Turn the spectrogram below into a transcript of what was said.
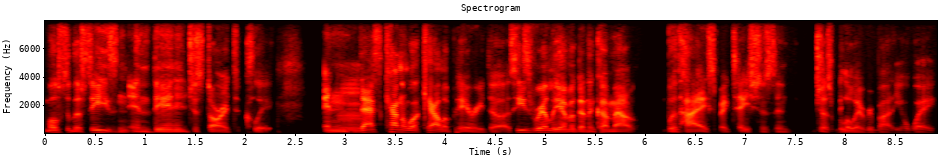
most of the season, and then it just started to click. And Mm. that's kind of what Calipari does. He's rarely ever going to come out with high expectations and just blow everybody away.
